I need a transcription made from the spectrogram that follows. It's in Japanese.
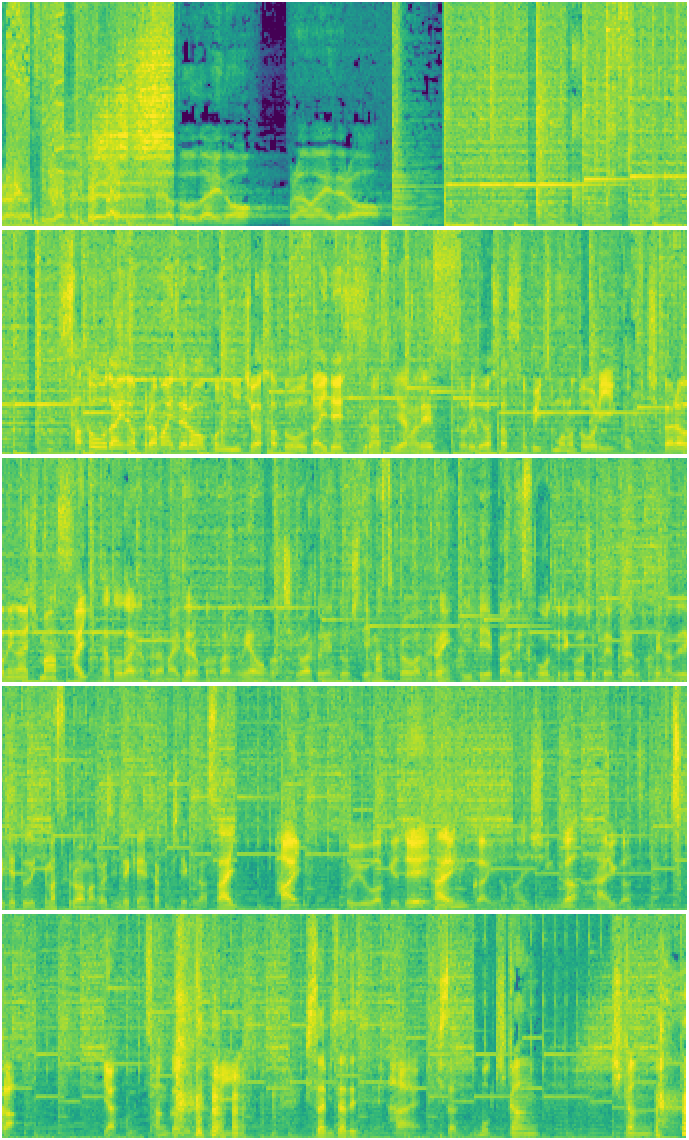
プライド杉山で。す佐藤大のプラマイゼロ。佐藤大のプラマイゼロこんにちは佐藤大です。黒杉山です。それでは早速いつもの通り告知からお願いします。はい佐藤大のプラマイゼロ。この番組は音楽シフロアと連動しています。フロア0円フリーペーパーです。大手レコードショップやクラブカフェなどでゲットできます。フロアマガジンで検索してください。はい。というわけで、はい。前回の配信がはい8月の2日、約3か月ぶり。久々ですね。はい。久々もう期間期間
